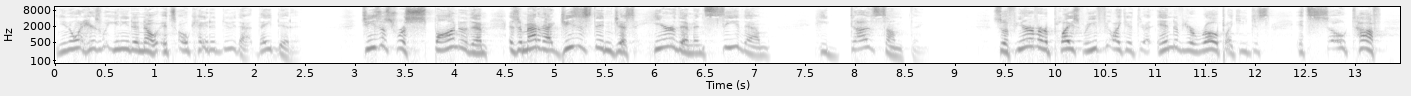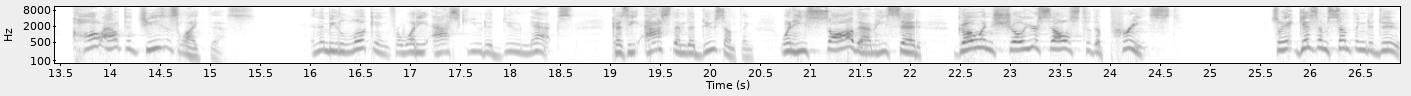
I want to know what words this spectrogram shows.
You know what? Here's what you need to know it's okay to do that. They did it. Jesus responded to them. As a matter of fact, Jesus didn't just hear them and see them, he does something. So if you're ever at a place where you feel like at the end of your rope, like you just, it's so tough, call out to Jesus like this. And then be looking for what he asked you to do next. Because he asked them to do something. When he saw them, he said, Go and show yourselves to the priest. So it gives them something to do.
